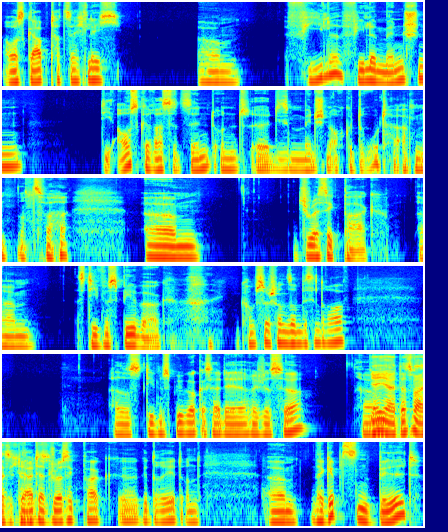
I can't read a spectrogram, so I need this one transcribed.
aber es gab tatsächlich ähm, viele, viele Menschen, die ausgerastet sind und äh, diesem Menschen auch gedroht haben. Und zwar ähm, Jurassic Park, ähm, Steven Spielberg. Kommst du schon so ein bisschen drauf? Also Steven Spielberg ist ja der Regisseur. Ähm, ja, ja, das weiß ich. Der alles. hat ja Jurassic Park äh, gedreht und ähm, da gibt es ein Bild.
